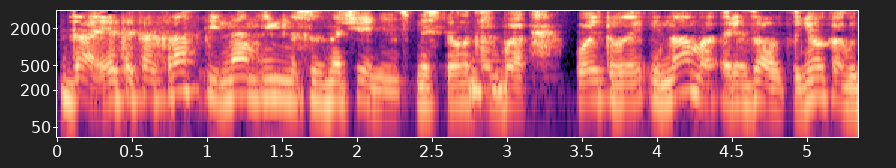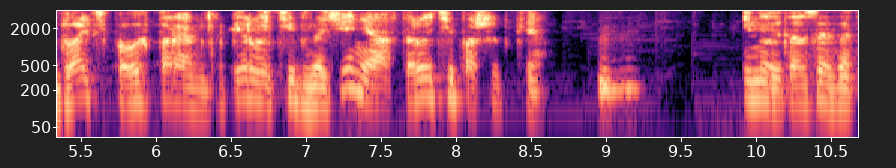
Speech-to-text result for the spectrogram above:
Да, это как раз нам именно со значением. В смысле, он как бы у этого нама result, у него как бы два типовых параметра. Первый тип значения, а второй тип ошибки. Мгм. И ну, это, соответственно,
